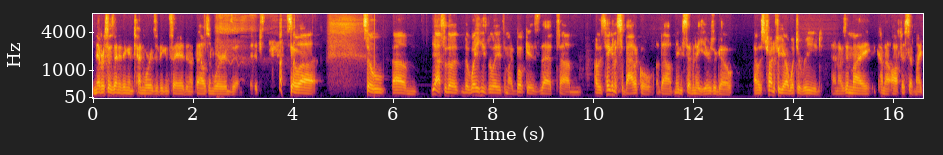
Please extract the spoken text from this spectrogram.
never says anything in ten words if he can say it in a thousand words. And it's so uh, so um, yeah. So the the way he's related to my book is that. Um, I was taking a sabbatical about maybe seven, eight years ago. I was trying to figure out what to read, and I was in my kind of office at my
